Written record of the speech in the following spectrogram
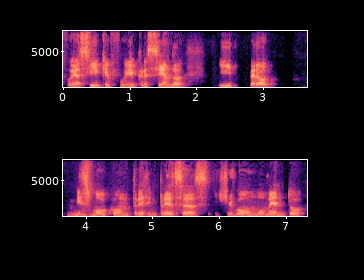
fue así que fui creciendo, y, pero mismo con tres empresas llegó un momento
